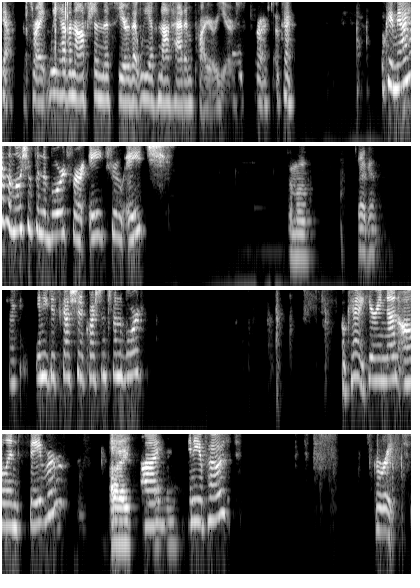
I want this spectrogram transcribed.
Yeah. That's right. We have an option this year that we have not had in prior years. Correct, okay. Okay, may I have a motion from the board for A through H? Move. Second. Second, any discussion or questions from the board? Okay, hearing none, all in favor? Aye. Aye. Any opposed? Great.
